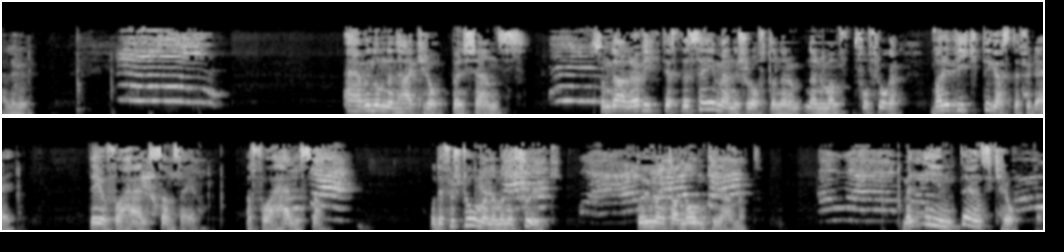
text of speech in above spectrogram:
Eller hur? Även om den här kroppen känns som det allra viktigaste, det säger människor ofta när, de, när man får frågan, vad är det viktigaste för dig? Det är att få hälsan, säger de. Att få hälsa. Och det förstår man när man är sjuk. Då vill man inte ha någonting annat. Men inte ens kroppen,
